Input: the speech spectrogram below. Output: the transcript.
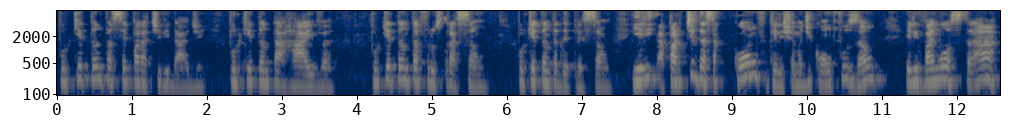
Por que tanta separatividade? Por que tanta raiva? Por que tanta frustração? Por que tanta depressão? E ele, a partir dessa que ele chama de confusão, ele vai mostrar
